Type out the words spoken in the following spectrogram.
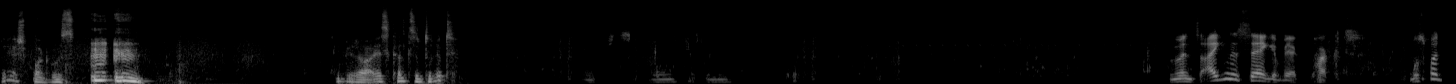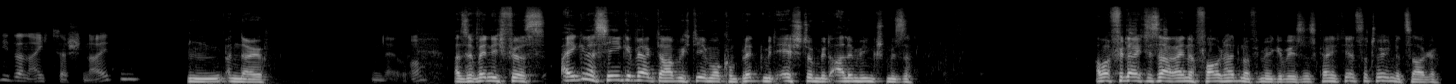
Der Spargus. Wieder eiskalt zu dritt. Wenn man ins eigene Sägewerk packt, muss man die dann eigentlich zerschneiden? Hm, nö. Also wenn ich fürs eigene Sägewerk, da habe ich die immer komplett mit Äste und mit allem hingeschmissen. Aber vielleicht ist er reine Faulheit noch für mich gewesen. Das kann ich dir jetzt natürlich nicht sagen.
